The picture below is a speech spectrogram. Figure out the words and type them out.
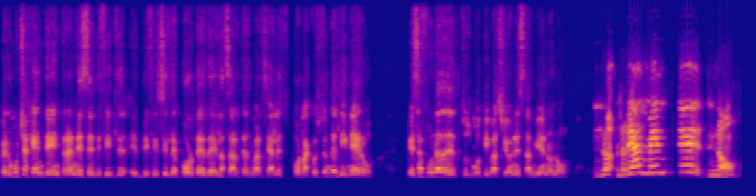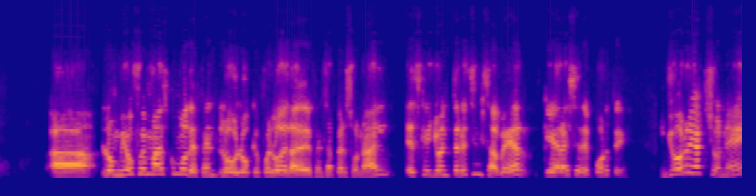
Pero mucha gente entra en ese difícil, eh, difícil deporte de las artes marciales por la cuestión del dinero. ¿Esa fue una de tus motivaciones también o no? No, realmente no. Uh, lo mío fue más como lo, lo que fue lo de la defensa personal, es que yo entré sin saber qué era ese deporte. Yo reaccioné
